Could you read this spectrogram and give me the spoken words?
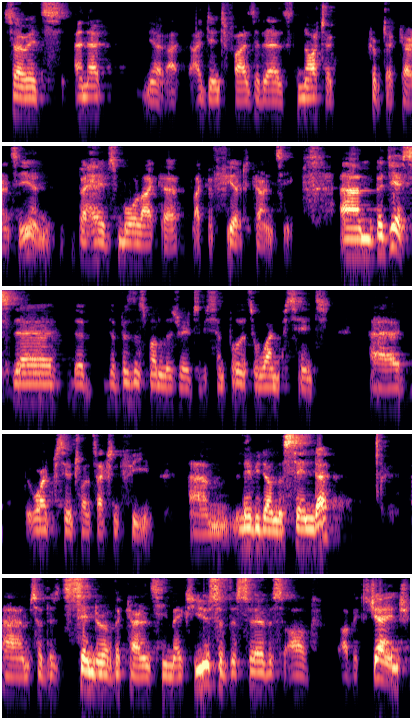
so it's and that you know identifies it as not a cryptocurrency and behaves more like a like a fiat currency. Um, but yes, the, the, the business model is relatively simple. It's a one percent uh, one transaction fee um, levied on the sender. Um, so the sender of the currency makes use of the service of of exchange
